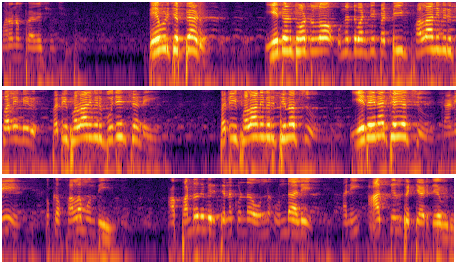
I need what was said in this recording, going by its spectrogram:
మరణం ప్రవేశించింది. దేవుడు చెప్పాడు ఏదైనా తోటలో ఉన్నటువంటి ప్రతి ఫలాన్ని మీరు ఫలి మీరు ప్రతి ఫలాన్ని మీరు భుజించండి. ప్రతి ఫలాన్ని మీరు తినొచ్చు ఏదైనా చేయొచ్చు కానీ ఒక ఫలం ఉంది. ఆ పండుని మీరు తినకుండా ఉన్న ఉండాలి అని ఆజ్ఞను పెట్టాడు దేవుడు.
